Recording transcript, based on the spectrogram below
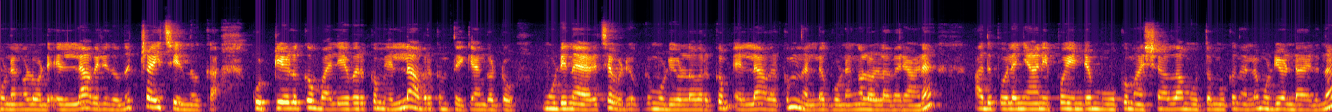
ഗുണങ്ങളുണ്ട് എല്ലാവരും ഇതൊന്ന് ട്രൈ ചെയ്ത് നോക്കുക കുട്ടികൾക്കും വലിയവർക്കും എല്ലാവർക്കും തേക്കാൻ കേട്ടോ. മുടി നരച്ച മുടിയുള്ളവർക്കും എല്ലാവർക്കും നല്ല ഗുണങ്ങളുള്ളവരാണ്. അതുപോലെ ഞാനിപ്പോൾ എന്റെ മൂക്ക് മഷാല മൂത്ത മൂക്ക് നല്ല മുടി ഉണ്ടായിരുന്നു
